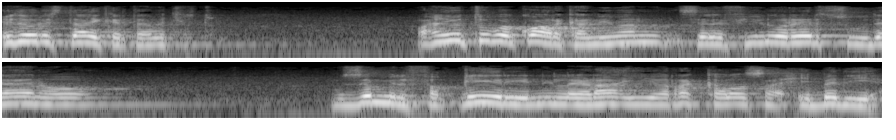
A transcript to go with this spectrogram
cid hor istaagi kartaa ma jirto. Waxaan youtube-ka ku arkaa niman salafiyiin oo reer sudan oo musamil faqiri nin la idhaa iyo rag kaleo saaxiibadiia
